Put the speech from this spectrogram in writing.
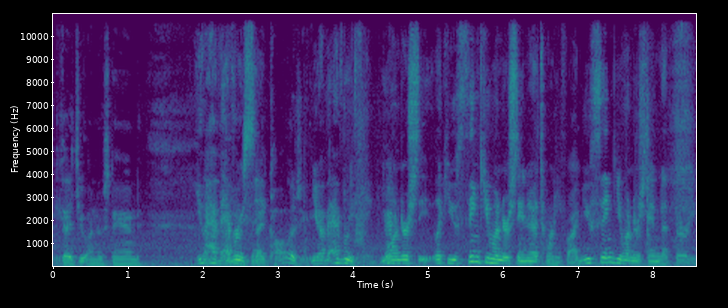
Because you understand You have everything. psychology. You have everything. You Yeah. understand. Like you think you understand it at twenty five. You think you understand it at thirty,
